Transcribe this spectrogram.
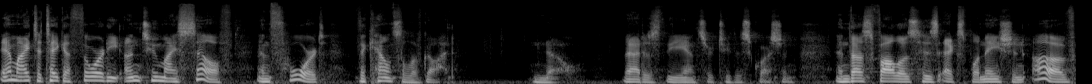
Am I to take authority unto myself and thwart the counsel of God? No. That is the answer to this question. And thus follows his explanation of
